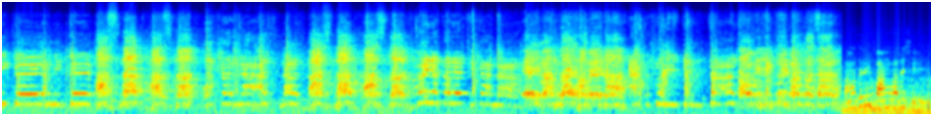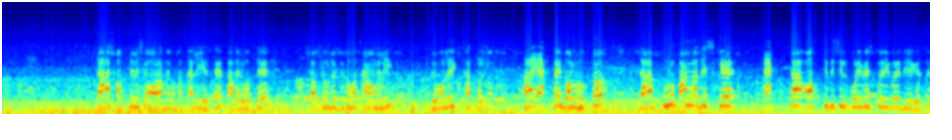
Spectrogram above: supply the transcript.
আমি কে আমি কে হাসনাত হাসনাত। ওকার না হাসনাত। হাসনাত হাসনাত স্বৈরাচারের ঠিকানা। এই বাংলায় হবে না। এক দুই তিন চার। আমাদের এই বাংলাদেশে যারা সবচেয়ে বেশি অরাজকতা চালিয়েছে তাদের মধ্যে সবচেয়ে উল্লেখযোগ্য হচ্ছে আওয়ামী লীগ যুবলীগ ছাত্রলীগ। তারা একটাই দলভুক্ত যারা পুরো বাংলাদেশকে একটা অস্থিতিশীল পরিবেশ তৈরি করে দিয়ে গেছে।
